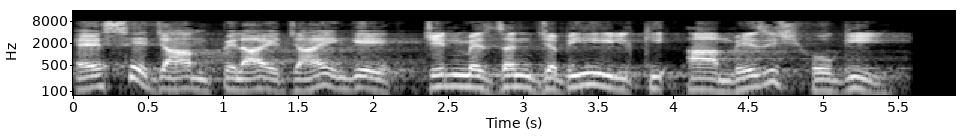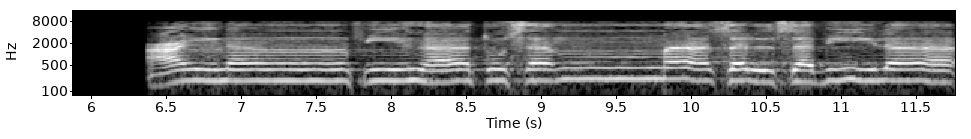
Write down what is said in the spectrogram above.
ایسے جام پلائے جائیں گے جن میں زنجبیل کی آمیزش ہوگی۔ عينا فيها تسمى سلسبيلا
